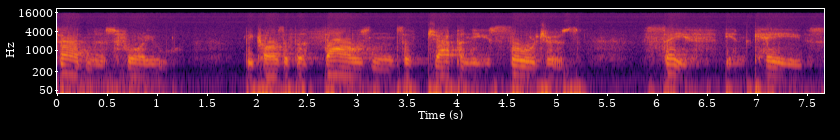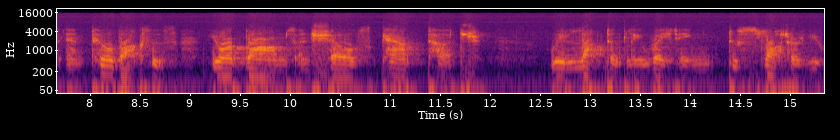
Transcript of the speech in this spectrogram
sadness for you because of the thousands of Japanese soldiers safe in caves and pillboxes your bombs and shells can't touch, reluctantly waiting to slaughter you.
